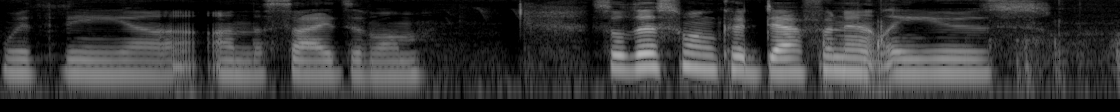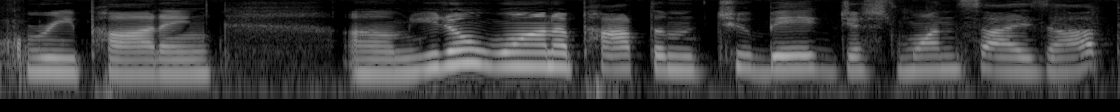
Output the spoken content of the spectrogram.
with the uh, on the sides of them. So this one could definitely use repotting. Um, you don't want to pot them too big, just one size up.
